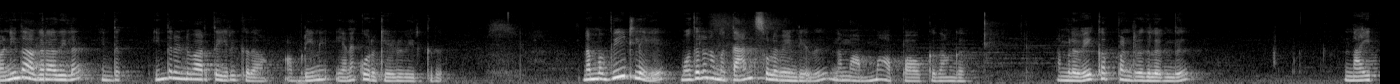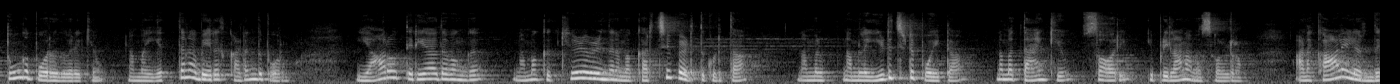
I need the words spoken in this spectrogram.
மனித அகராதியில் இந்த இந்த ரெண்டு வார்த்தை இருக்குதா அப்படின்னு எனக்கு ஒரு கேள்வி இருக்குது. நம்ம வீட்டிலையே முதல்ல நம்ம தேங்க்ஸ் சொல்ல வேண்டியது நம்ம அம்மா அப்பாவுக்கு தாங்க. நம்மளை வேக்கப் பண்ணுறதுலேருந்து நைட் தூங்க போகிறது வரைக்கும் நம்ம எத்தனை பேரை கடந்து போகிறோம் யாரோ தெரியாதவங்க நமக்கு கீழே விழுந்த நம்ம கர்ச்சிப்பை எடுத்து கொடுத்தா நம்ம நம்மளை இடிச்சிட்டு போயிட்டா நம்ம தேங்க்யூ சாரி இப்படிலாம் நம்ம சொல்கிறோம் ஆனால் காலையிலேருந்து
